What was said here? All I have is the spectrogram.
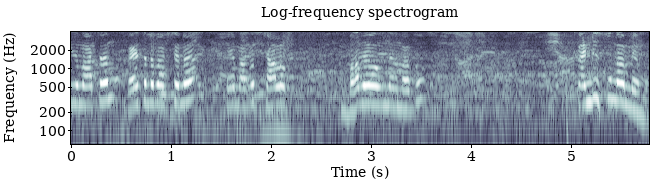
ఇది మాత్రం రైతుల పక్షాన మేము మాకు చాలా బాధగా ఉందని మాకు ఖండిస్తున్నాం మేము.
